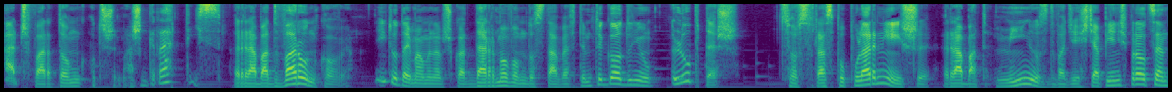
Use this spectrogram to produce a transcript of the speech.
a czwartą otrzymasz gratis. Rabat warunkowy. I tutaj mamy na przykład darmową dostawę w tym tygodniu lub też coraz popularniejszy, rabat minus 25%,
